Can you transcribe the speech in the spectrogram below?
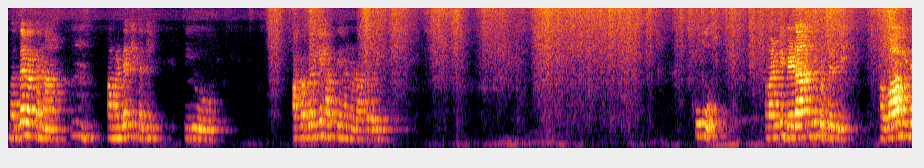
ಮರ್ದಾಗ ಹಾಕೋಣ ಆ ಮಂಡಕ್ಕಿ ತಗಿ. ಇದು ಆ ಕವರಿಗೆ ಹಾಕಿ ಹಾಕ್ತೀನ ನೋಡು ಆ ಕಬರಿಗೆ. ಹೂವು ಆಂಟಿ ಬೇಡ ಅಂದ್ರೆ ಕೊಡ್ತೈತಿ ಅವಾಗಿಂದ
